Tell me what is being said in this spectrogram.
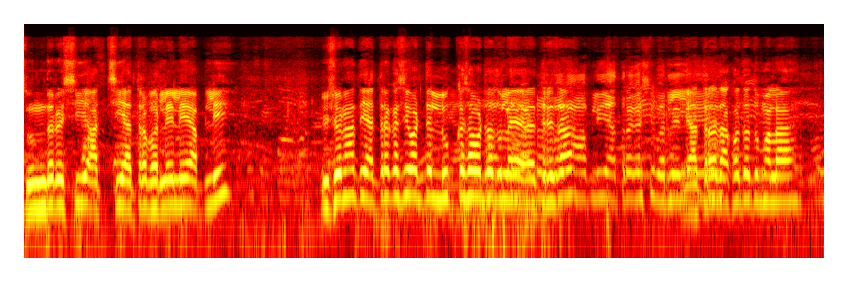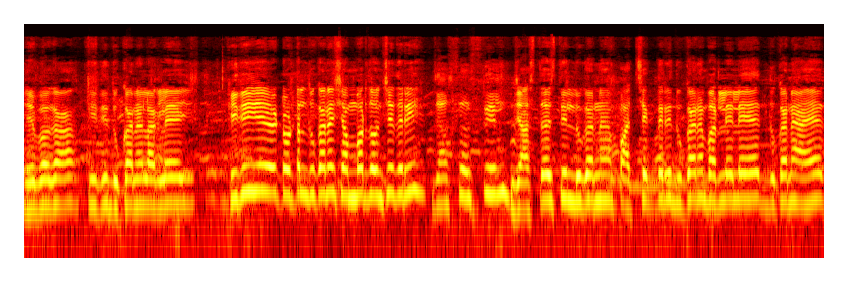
सुंदर अशी आजची यात्रा भरलेली आहे आपली. विश्वनाथ यात्रा कशी वाटते? लुक कसा वाटतं तुला यात्रेचा? आपली यात्रा कशी भरलेली यात्रा दाखवतो तुम्हाला. हे बघा किती दुकाने लागले. किती टोटल दुकाने? शंभर दोनशे तरी? जास्त असतील. जास्त असतील दुकानं. पाचशे तरी दुकाने भरलेले आहेत. दुकाने आहेत.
